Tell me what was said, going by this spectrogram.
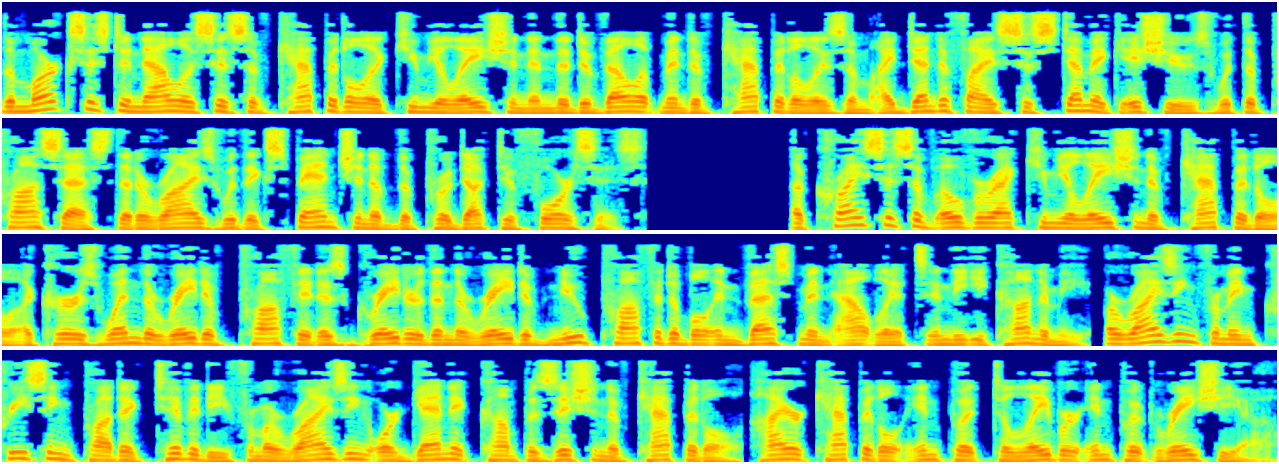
The Marxist analysis of capital accumulation and the development of capitalism identifies systemic issues with the process that arise with expansion of the productive forces. A crisis of overaccumulation of capital occurs when the rate of profit is greater than the rate of new profitable investment outlets in the economy, arising from increasing productivity from a rising organic composition of capital higher capital input to labor input ratio.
